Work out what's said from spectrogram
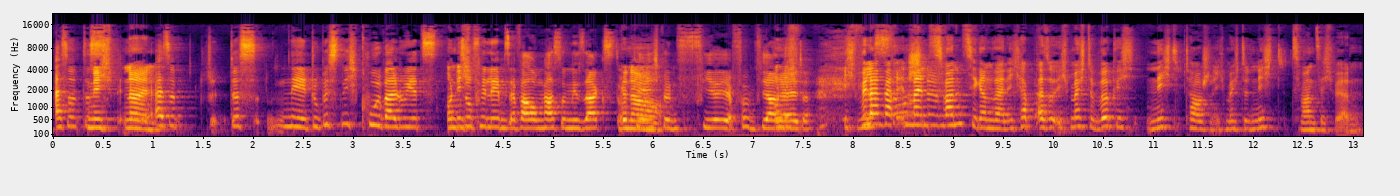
also das, Nicht- nein. Also das, nee, du bist nicht cool, weil du jetzt Und ich- so viel Lebenserfahrung hast und mir sagst, okay, Genau. ich bin vier, fünf Jahre Und älter. ich, ich will Das einfach so in meinen schlimm. 20ern sein. Ich habe also ich möchte wirklich nicht tauschen. Ich möchte nicht 20 werden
